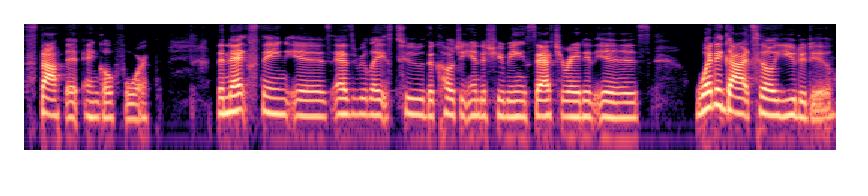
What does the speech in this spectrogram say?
Stop it and go forth. The next thing is, as relates to the coaching industry being saturated, is what did God tell you to do?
